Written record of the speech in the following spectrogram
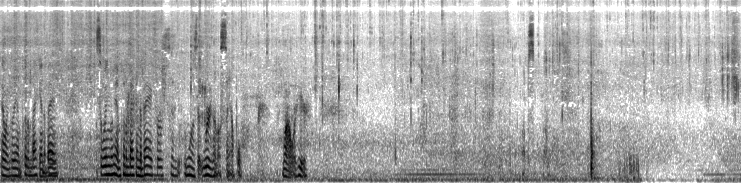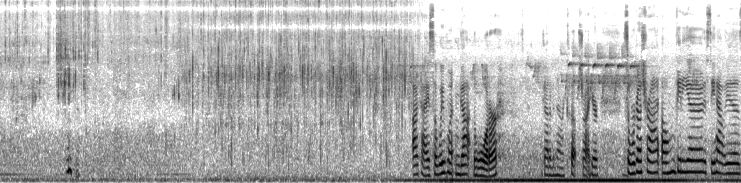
Then we can go ahead and put them back in the bag. so we can go ahead and put them back in the bag first. Gonna get the ones that we're gonna sample while we're here. Oops. Okay, so we went and got the water. Got it in our cups right here. So we're gonna try it on video to see how it is.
